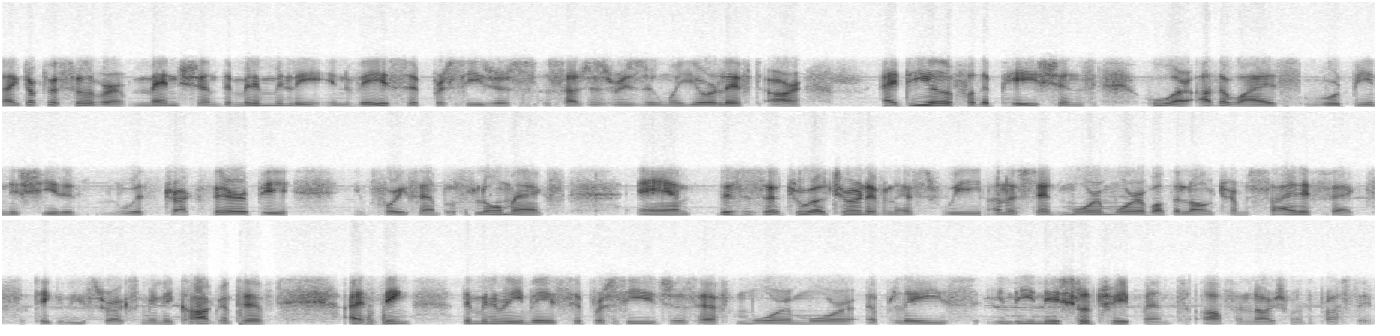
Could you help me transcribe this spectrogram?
Like Dr. Silver mentioned, the minimally invasive procedures such as Rezum or UroLift are ideal for the patients who are otherwise would be initiated with drug therapy, for example, Flomax. And this is a true alternative, and as we understand more and more about the long term side effects taking these drugs, mainly cognitive, I think the minimally invasive procedures have more and more a place in the initial treatment of enlargement of the prostate.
